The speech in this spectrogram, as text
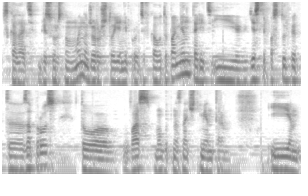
сказать ресурсному менеджеру, что я не против кого-то поменторить, и если поступит э, запрос, то вас могут назначить ментором. И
